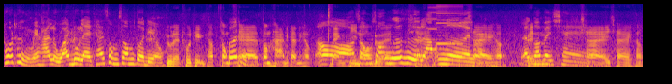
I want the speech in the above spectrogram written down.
ทั่วถึงไหมคะ หรือว่าดูแลแค่ส้มๆตัวเดียว ดูแลทั่วถึงครับ ต้องทั่วแชถึง ร์ต้องหารกันครับ อ๋อแบ่งพี่น้องด้วยส้มๆก็คือใช่รับเงิน ใช่ครับแล้วก็เนไปแชร์ ใช่ใช่ครับ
